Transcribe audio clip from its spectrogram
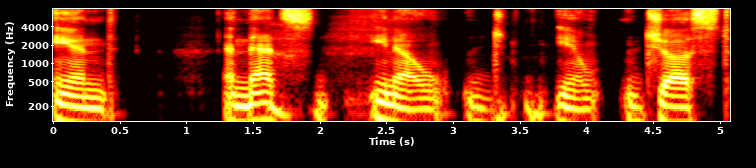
and and that's you know j- you know just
